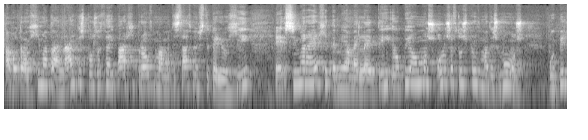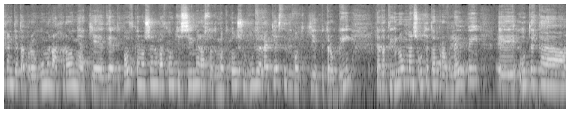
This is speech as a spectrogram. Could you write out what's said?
από τα οχήματα ανάγκης, πώς δεν θα υπάρχει πρόβλημα με τη στάθμευση στην περιοχή. Ε, σήμερα έρχεται μια μελέτη, η οποία όμως όλους αυτούς τους προβληματισμούς που υπήρχαν και τα προηγούμενα χρόνια και διατυπώθηκαν ως ένα βαθμό και σήμερα στο Δημοτικό Συμβούλιο αλλά και στη Δημοτική Επιτροπή, κατά τη γνώμη μας ούτε τα προβλέπει, ε, ούτε, τα,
